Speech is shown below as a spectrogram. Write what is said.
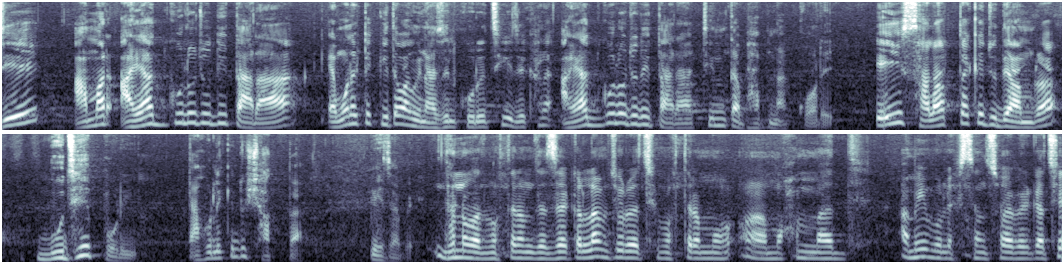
যে আমার আয়াতগুলো যদি তারা, এমন একটা কিতাব আমি নাজিল করেছি যেখানে আয়াতগুলো যদি তারা চিন্তা ভাবনা করে, এই সালাদটাকে যদি আমরা বুঝে পড়ি, তাহলে কিন্তু সাতটা পেয়ে যাবে। ধন্যবাদ মোহতারাম, জাজাকাল্লাহ। আমি চলে যাচ্ছি মোহতারাম মোহাম্মদ আমিমুল ইহসান সাহেবের কাছে।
